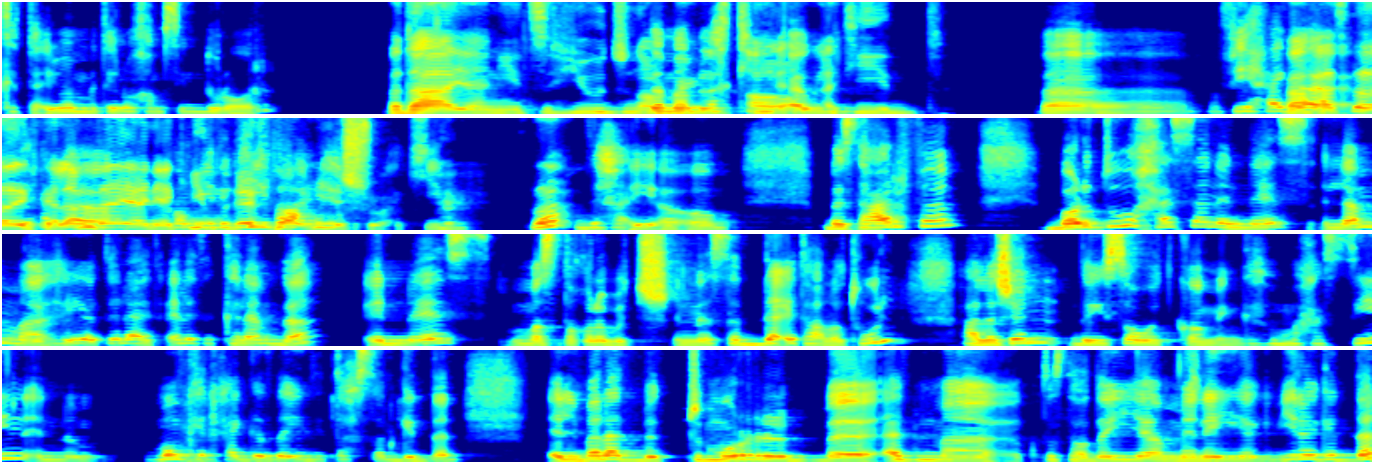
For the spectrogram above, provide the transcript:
كانت تقريبا 250 دولار. فده يعني it's huge number مبلغ كبير قوي. أكيد. ففي حاجة فحاسة في الكلام ده يعني أكيد غير صحيح. أكيد. صح؟ دي حقيقة آه. بس عارفة برضو حاسة إن الناس لما هي طلعت قالت الكلام ده الناس ما استغربتش الناس صدقت على طول علشان they saw it coming. هم حاسين إن ممكن حاجة زي دي تحصل جدا. البلد بتمر بأزمة اقتصادية مالية كبيرة جدا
